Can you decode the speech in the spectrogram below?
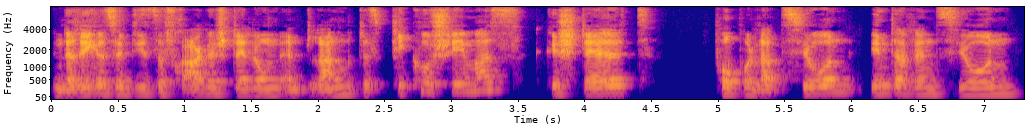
In der Regel sind diese Fragestellungen entlang des PICO-Schemas gestellt. Population, Intervention,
